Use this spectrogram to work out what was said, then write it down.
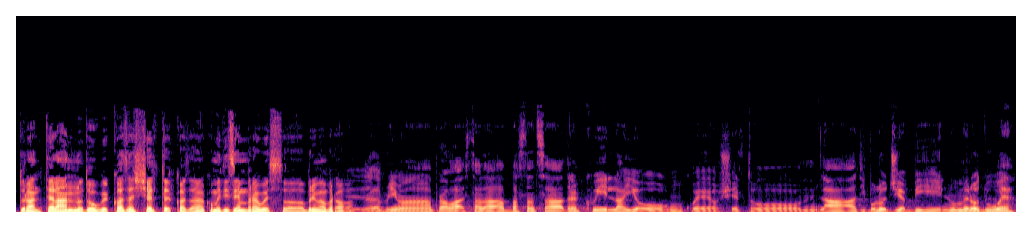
durante l'anno. Tu che cosa hai scelto e cosa, come ti sembra questa prima prova? La prima prova è stata abbastanza tranquilla, io comunque ho scelto la tipologia B, il numero 2,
